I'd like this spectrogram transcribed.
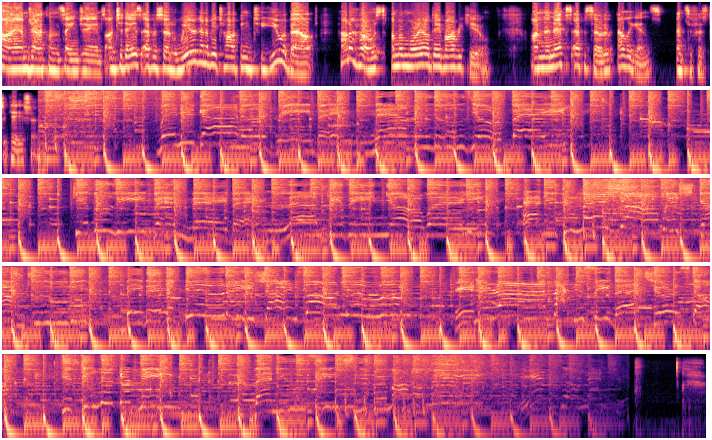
Hi, I'm Jaclyn St. James. On today's episode, we're going to be talking to you about how to host a Memorial Day barbecue on the next episode of Elegance and Sophistication.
